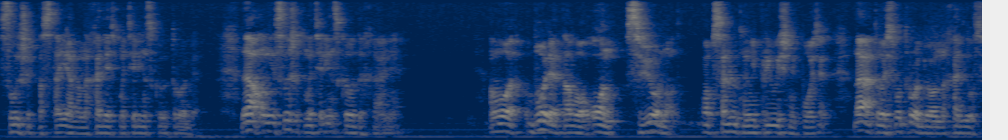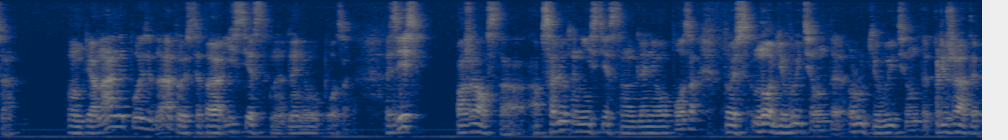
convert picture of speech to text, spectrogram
слышать постоянно, находясь в материнской утробе. Да, он не слышит материнского дыхания. Вот. Более того, он свернут в абсолютно непривычной позе. Да, то есть в утробе он находился в эмбриональной позе, да, то есть это естественная для него поза. Здесь пожалуйста, абсолютно неестественно для него поза. То есть ноги вытянуты, руки вытянуты, прижаты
